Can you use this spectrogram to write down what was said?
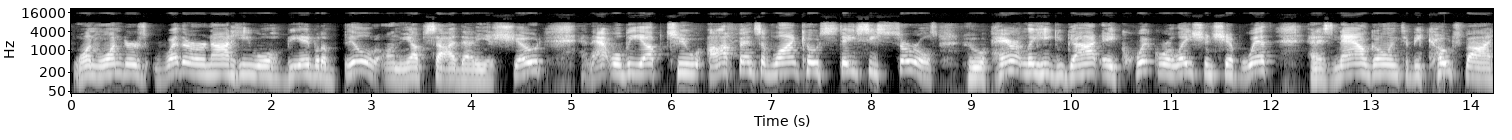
One wonders whether or not he will be able to build on the upside that he has showed, and that will be up to offensive line coach Stacy Searels, who apparently apparently he got a quick relationship with and is now going to be coached by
